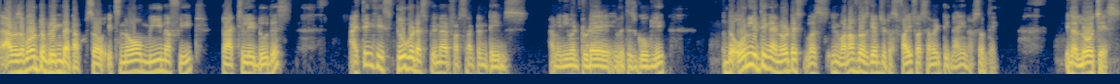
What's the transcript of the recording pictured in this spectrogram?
I, I was about to bring that up. So it's no mean a feat to actually do this. I think he's too good a spinner for certain teams. I mean, even today with his googly. The only thing I noticed was in one of those games, it was five for 79 or something in a low chase.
